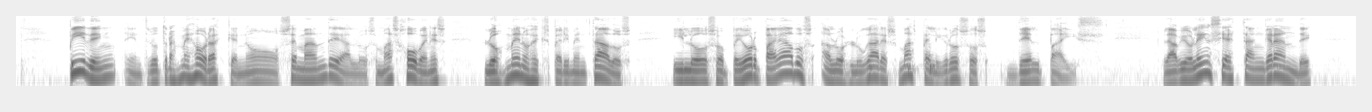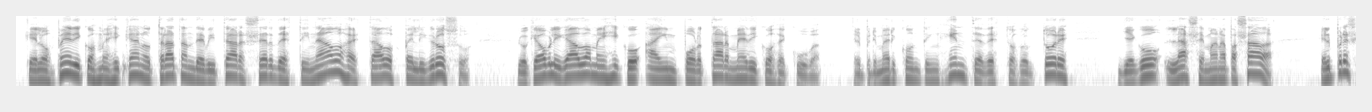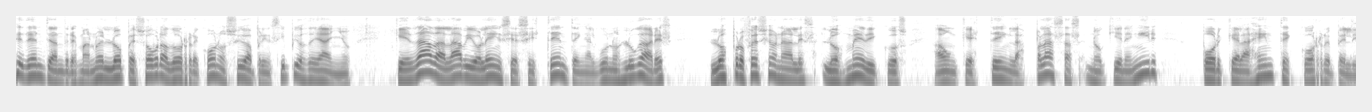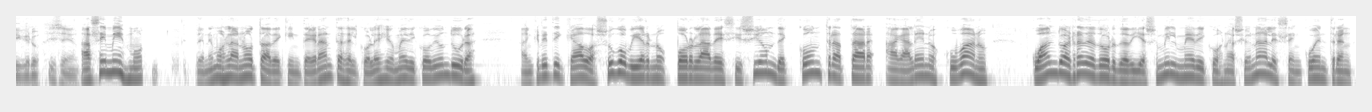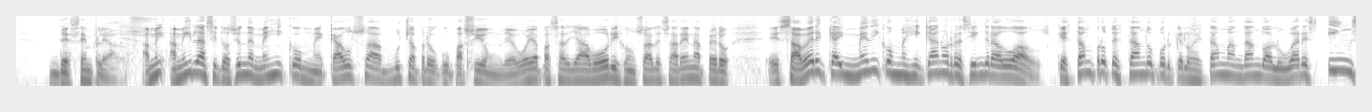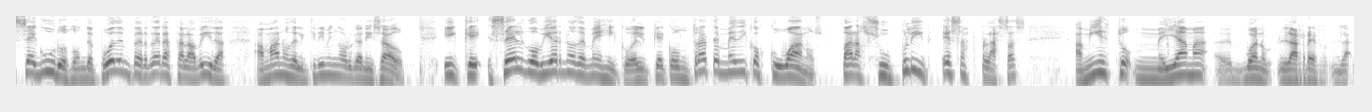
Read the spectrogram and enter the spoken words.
Piden, entre otras mejoras, que no se mande a los más jóvenes, los menos experimentados y los peor pagados a los lugares más peligrosos del país. La violencia es tan grande que los médicos mexicanos tratan de evitar ser destinados a estados peligrosos, lo que ha obligado a México a importar médicos de Cuba. El primer contingente de estos doctores llegó la semana pasada. El presidente Andrés Manuel López Obrador reconoció a principios de año que dada la violencia existente en algunos lugares, los profesionales, los médicos, aunque estén en las plazas, no quieren ir porque la gente corre peligro. Asimismo, tenemos la nota de que integrantes del Colegio Médico de Honduras han criticado a su gobierno por la decisión de contratar a galenos cubanos cuando alrededor de 10.000 médicos nacionales se encuentran desempleados. A mí, a mí la situación de México me causa mucha preocupación. Le voy a pasar ya a Boris González Arena, pero eh, saber que hay médicos mexicanos recién graduados que están protestando porque los están mandando a lugares inseguros donde pueden perder hasta la vida a manos del crimen organizado y que sea el gobierno de México el que contrate médicos cubanos para suplir esas plazas a mí esto me llama, eh, bueno, la,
